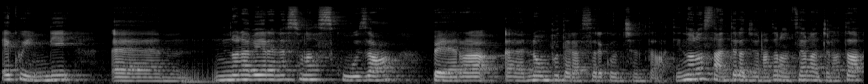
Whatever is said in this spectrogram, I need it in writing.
E quindi ehm, non avere nessuna scusa per eh, non poter essere concentrati, nonostante la giornata non sia una giornata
